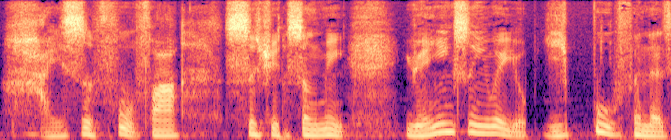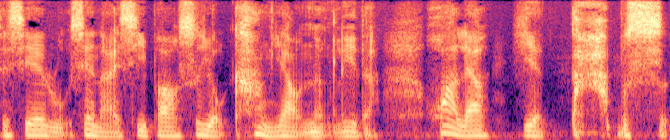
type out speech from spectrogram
还是复发，失去生命。原因是因为有一部分的这些乳腺癌细胞是有抗药能力的，化疗也打不死。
